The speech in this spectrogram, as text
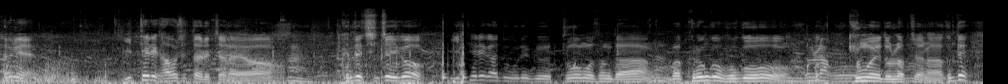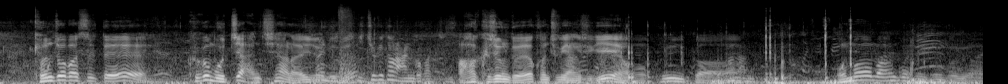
형님 이태리 가보셨다 그랬잖아요. 응. 근데 진짜 이거 이태리 가도 우리 그 두오모 성당 막 그런 거 보고 놀라고. 막 규모에 놀랍잖아 근데 견줘봤을 때 그거 못지 않지 않아요 이 정도면? 이쪽이 더 나은 것 같아. 아 그 정도예요 건축 양식이? 어 그러니까 어마어마한 거지 이 정도면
